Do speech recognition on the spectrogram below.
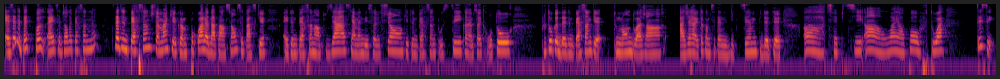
essaie de peut-être pas être ce genre de personne-là. C'est une personne, justement, que comme pourquoi elle a de l'attention, c'est parce que est une personne enthousiaste, qui amène des solutions, qui est une personne positive, qu'on aime ça être autour, plutôt que d'être une personne que tout le monde doit genre agir avec toi comme si c'était une victime, puis de te Ah, tu fais pitié, ah ouais, oh, pauvre toi. Tu sais, c'est.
